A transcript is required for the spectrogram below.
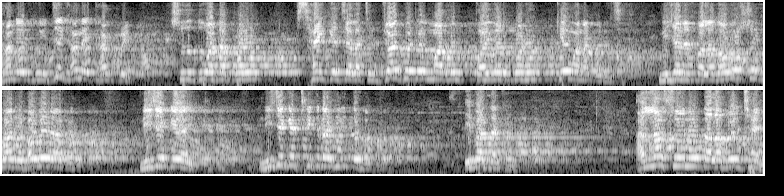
ধানের ভুঁয়ে যেখানে থাকবে, শুধু দুয়াটা পড়েন, সাইকেল চালাচ্ছেন, জয় পেট্রোল মারবেন, কয়বার পড়েন কে মানা করেছে। মিজানের পালা অবশ্যই ভারী হবে না কেন? নিজেকে নিজেকে ঠিক রাখি দিতে হবে। এবার দেখেন আল্লাহ তালা বলছেন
